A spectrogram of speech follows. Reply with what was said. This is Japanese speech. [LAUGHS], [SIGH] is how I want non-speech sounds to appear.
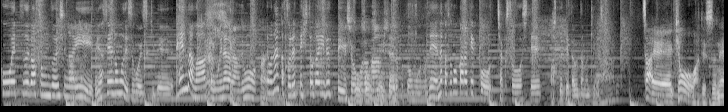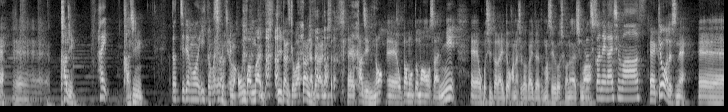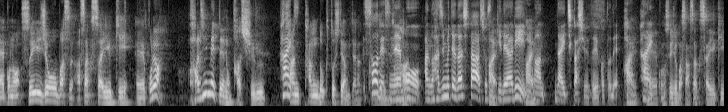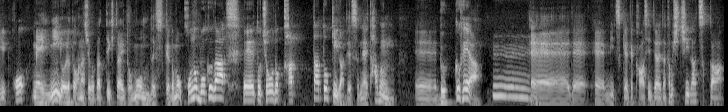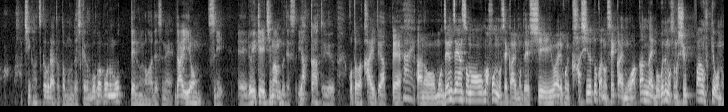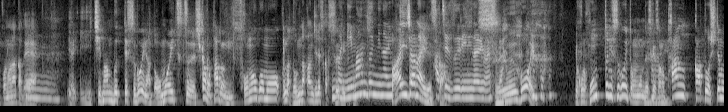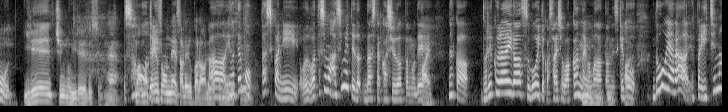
高越が存在しない野生の文字すごい好きで変だなって思いながらでも、はい、でもなんかそれって人がいるっていう証拠だなみたいなことを思うのでなんかそこから結構着想して作ってた歌の気がします。さあ、えー、今日はですね、えー、歌人。はい。歌人どっちでもいいと思います今本番前に聞いたんですけど分からなくなりました、[LAUGHS] えー、歌人の、えー、岡本真帆さんに、えー、お越しいただいてお話を伺いたいと思います。よろしくお願いします。よろしくお願いします、えー、今日はですね、えー、この水上バス浅草行き、えー、これは初めての歌手はい、単独としてはみたいなそうですね、はい、もうあの初めて出した書籍であり、はい、まあ、第一歌集ということで、はい。はい。えー、この水上バス浅草行きをメインにいろいろとお話を伺っていきたいと思うんですけどもこの僕が、えーと、ちょうど買った時がですね多分、えー、ブックフェアうん。えー、で、えー、見つけて買わせていただいた多分7月か8月かぐらいだったと思うんですけど僕がこの持ってるのがですね第4スえー、累計1万部です。やったということが書いてあって、はい、あのもう全然その、まあ、本の世界もですしいわゆるこれ歌集とかの世界も分かんない。僕でもその出版不況のこの中で、いや1万部ってすごいなと思いつつしかも多分その後も今どんな感じですか？今2万分になりました。倍じゃないですか。8釣りになりました。すごい。いやこれ本当にすごいと思うんですけど、はい、その単価としても異例中の異例ですよね。まあまあ転送ねされるからあれだと思うんですけど。いやでも確かに私も初めて出した歌集だったので、はい、なんかどれくらいがすごいとか最初分かんないままだったんですけど、どうやらやっぱり1万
